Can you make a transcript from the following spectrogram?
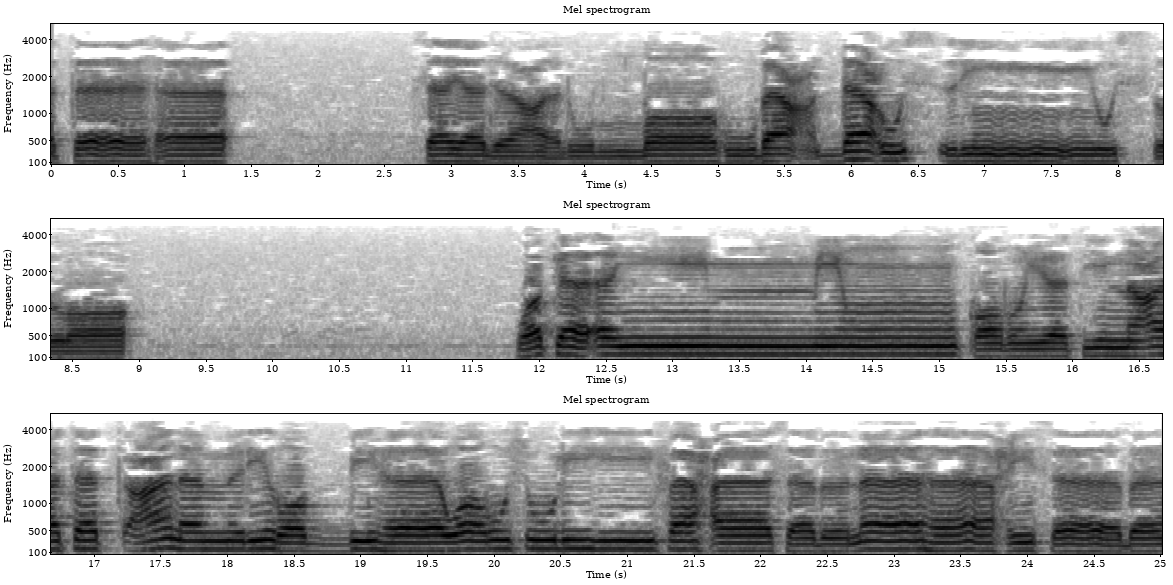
آتاها. سيجعل الله بعد عسر يسرا. وكأين من قرية عتت عن أمر ربها ورسله فحاسبناها حسابا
